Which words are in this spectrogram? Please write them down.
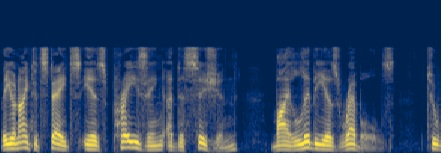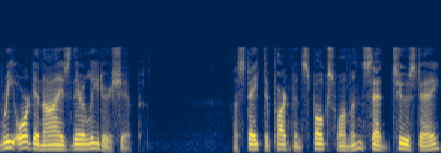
The United States is praising a decision by Libya's rebels to reorganize their leadership. A State Department spokeswoman said Tuesday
